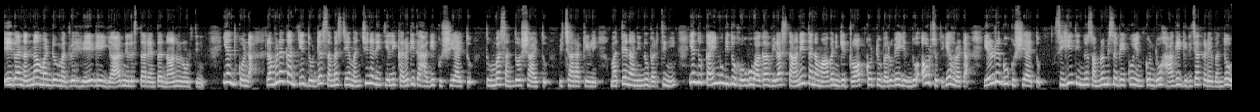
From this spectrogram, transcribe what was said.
ಈಗ ನನ್ನ ಮಂಡು ಮದುವೆ ಹೇಗೆ ಯಾರು ನಿಲ್ಲಿಸ್ತಾರೆ ಅಂತ ನಾನು ನೋಡ್ತೀನಿ. ಎಂದ್ಕೊಂಡ. ರಮಣಕಾಂತ್ಗೆ ದೊಡ್ಡ ಸಮಸ್ಯೆ ಮಂಚಿನ ರೀತಿಯಲ್ಲಿ ಕರಗಿದ ಹಾಗೆ ಖುಷಿಯಾಯಿತು. ತುಂಬ ಸಂತೋಷ ಆಯಿತು. ವಿಚಾರ ಕೇಳಿ. ಮತ್ತೆ ನಾನಿನ್ನೂ ಬರ್ತೀನಿ? ಎಂದು ಕೈ ಮುಗಿದು ಹೋಗುವಾಗ ವಿರಾಜ್ ತಾನೇ ತನ್ನ ಮಾವನಿಗೆ ಡ್ರಾಪ್ ಕೊಟ್ಟು ಬರುವೆ ಎಂದು ಅವ್ರ ಜೊತೆಗೆ ಹೊರಟ. ಎಲ್ರಿಗೂ ಖುಷಿಯಾಯಿತು. ಸಿಹಿ ತಿಂದು ಸಂಭ್ರಮಿಸಬೇಕು ಎಂದ್ಕೊಂಡು ಹಾಗೆ ಗಿರಿಜಾ ಕಡೆ ಬಂದು,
